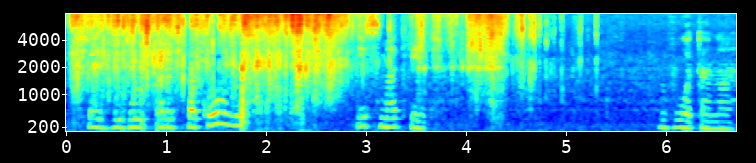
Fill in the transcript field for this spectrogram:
Сейчас будем распаковывать и смотреть. Вот она.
